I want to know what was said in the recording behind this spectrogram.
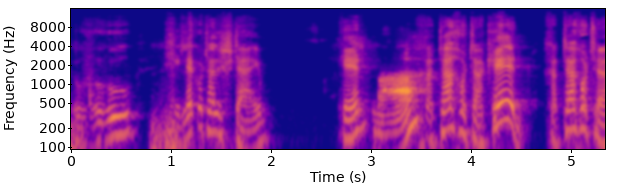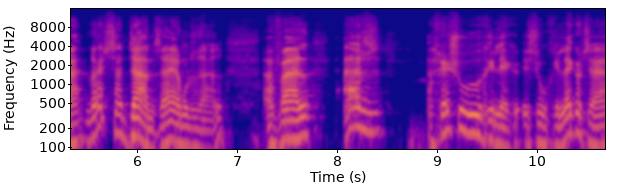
הוא, הוא חילק אותה לשתיים, כן? מה? חתך אותה, כן, חתך אותה, לא יצא דם, זה היה מוזר, אבל אז, אחרי שהוא חילק, שהוא חילק אותה,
